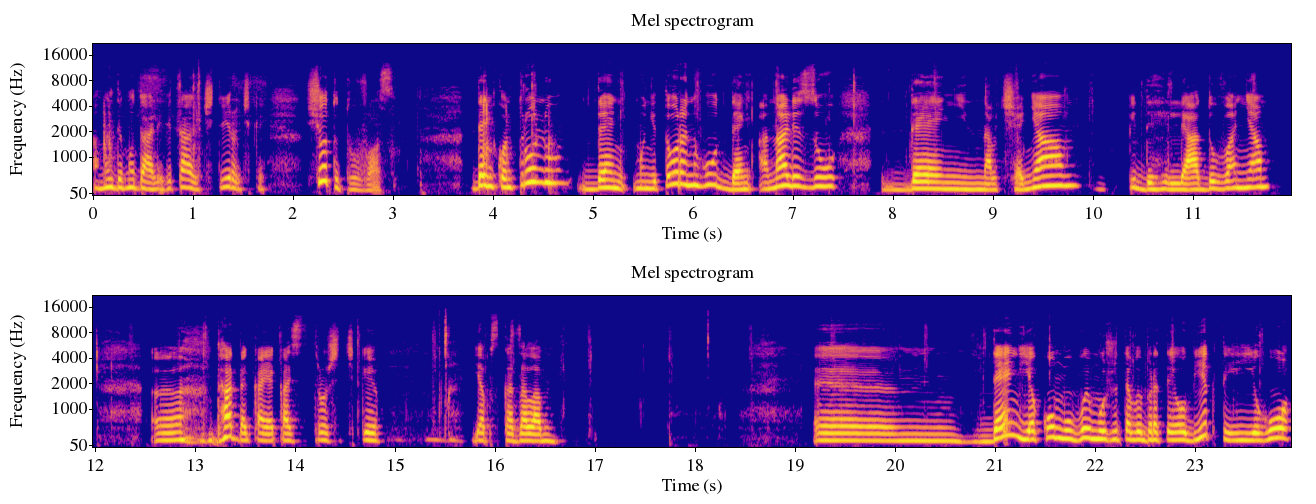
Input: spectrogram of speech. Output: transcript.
А ми йдемо далі. Вітаю, четвірочки. Що тут у вас? День контролю, день моніторингу, день аналізу, день навчання, підглядування. Е, да, така якась трошечки, я б сказала, е, день, в якому ви можете вибрати об'єкти і його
